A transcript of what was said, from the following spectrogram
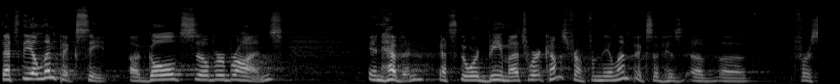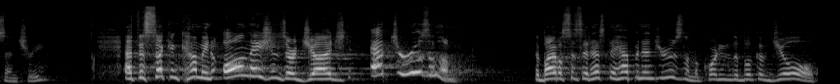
That's the Olympic seat, uh, gold, silver, bronze in heaven. That's the word bema. That's where it comes from, from the Olympics of his of uh, first century. At the second coming, all nations are judged at Jerusalem. The Bible says it has to happen in Jerusalem, according to the book of Joel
